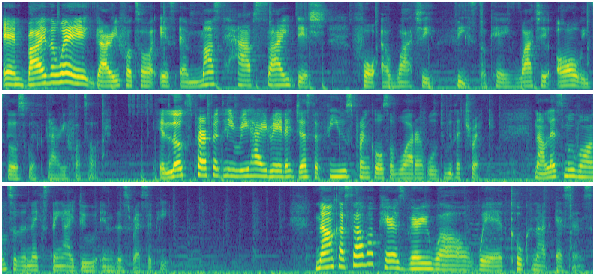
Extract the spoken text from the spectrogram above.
And by the way, gari foto is a must-have side dish for a waakye feast, okay? Waakye always goes with gari foto. It looks perfectly rehydrated, just a few sprinkles of water will do the trick. Now let's move on to the next thing I do in this recipe. Now, cassava pairs very well with coconut essence.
